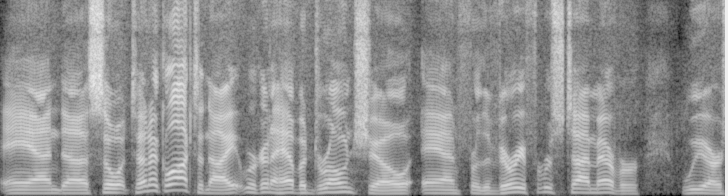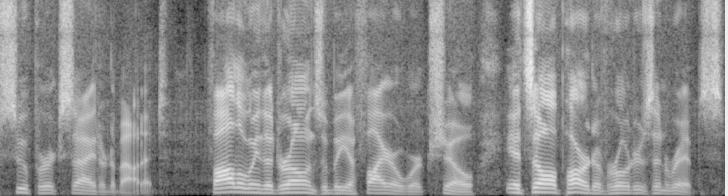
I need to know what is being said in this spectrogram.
And uh, so at 10 o'clock tonight, we're going to have a drone show. And for the very first time ever, we are super excited about it. Following the drones will be a fireworks show. It's all part of Rotors and Ribs.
